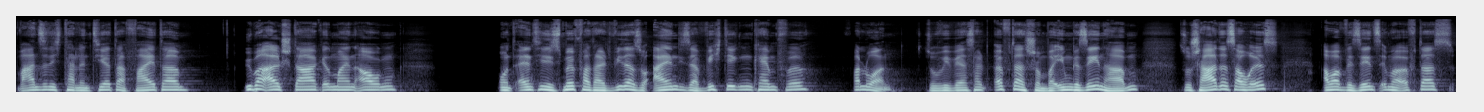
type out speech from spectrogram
wahnsinnig talentierter Fighter überall stark in meinen Augen. Und Anthony Smith hat halt wieder so einen dieser wichtigen Kämpfe verloren. So wie wir es halt öfters schon bei ihm gesehen haben. So schade es auch ist, aber wir sehen es immer öfters.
